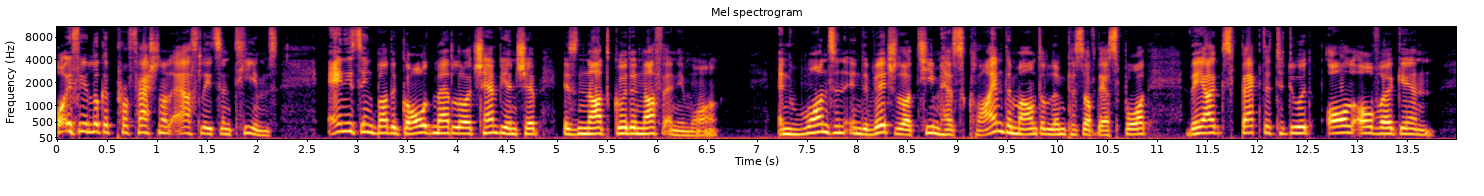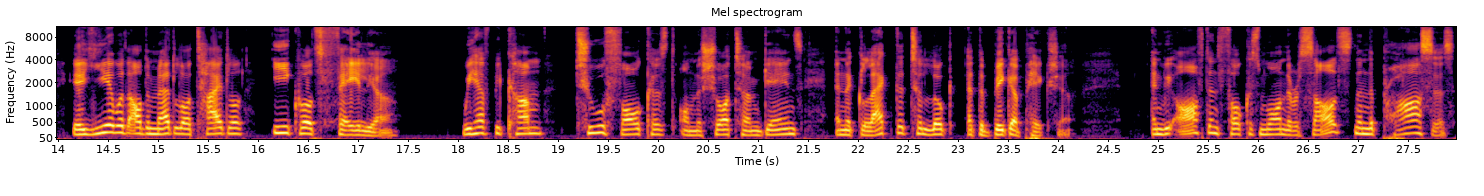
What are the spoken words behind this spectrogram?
Or if you look at professional athletes and teams, anything but a gold medal or championship is not good enough anymore. And once an individual or team has climbed the Mount Olympus of their sport, they are expected to do it all over again. A year without a medal or title equals failure. We have become too focused on the short term gains and neglected to look at the bigger picture. And we often focus more on the results than the process,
